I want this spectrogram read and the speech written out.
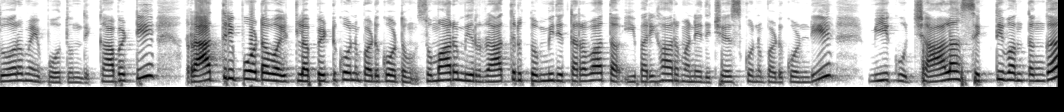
దూరం అయిపోతుంది కాబట్టి రాత్రిపూట ఇట్లా పెట్టుకొని పడుకోవటం సుమారు మీరు రాత్రి తొమ్మిది తర్వాత ఈ పరిహారం అనేది చేసుకొని పడుకోండి. మీకు చాలా శక్తివంతంగా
